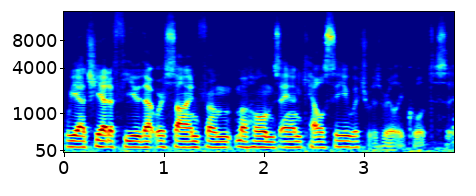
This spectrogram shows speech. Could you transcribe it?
we actually had a few that were signed from Mahomes and Kelce, which was really cool to see.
